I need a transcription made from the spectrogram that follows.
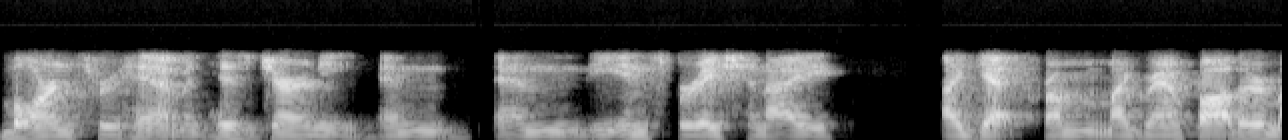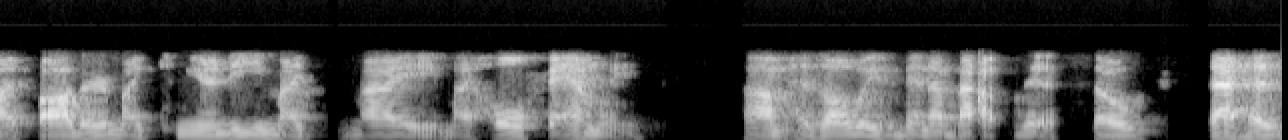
born through him and his journey and and the inspiration I I get from my grandfather, my father, my community, my my my whole family um, has always been about this. So that has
